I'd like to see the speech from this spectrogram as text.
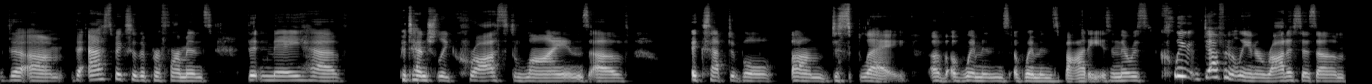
the um, the aspects of the performance that may have potentially crossed lines of acceptable um, display of, of women's of women's bodies. And there was clear definitely an eroticism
